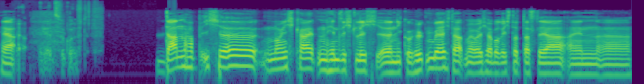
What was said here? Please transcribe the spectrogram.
Ja. ja, in der Zukunft. Dann habe ich äh, Neuigkeiten hinsichtlich äh, Nico Hülkenberg. Da hatten wir euch ja berichtet, dass der einen äh,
